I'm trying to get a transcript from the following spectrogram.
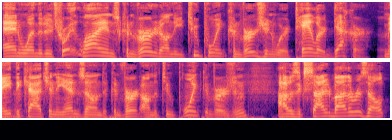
And when the Detroit Lions converted on the two point conversion, where Taylor Decker made the uh-huh. catch in the end zone to convert on the two point conversion, I was excited by the result.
